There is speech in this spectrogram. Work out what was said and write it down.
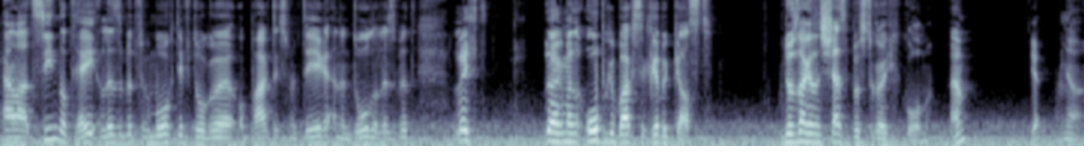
En laat zien dat hij Elizabeth vermoord heeft door op haar te experimenteren. En een dode Elizabeth ligt daar met een opengebarsten ribbenkast. Dus daar is een chestbuster uitgekomen. Hè? Ja. ja.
